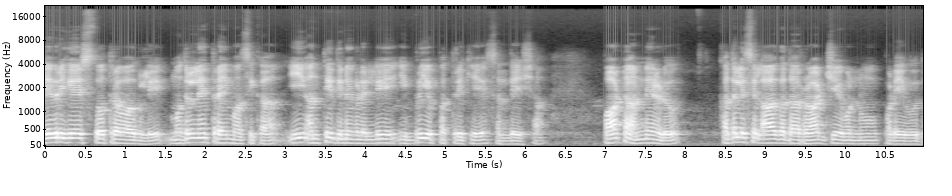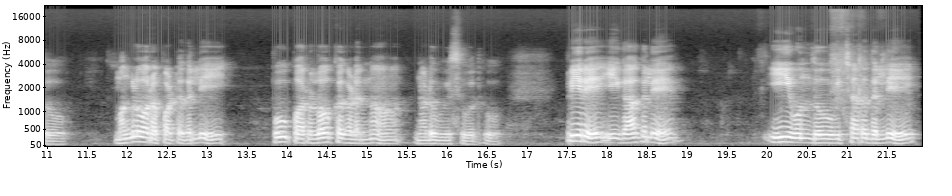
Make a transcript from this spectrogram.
ದೇವರಿಗೆ ಸ್ತೋತ್ರವಾಗಲಿ. ಮೊದಲನೇ ತ್ರೈಮಾಸಿಕ, ಈ ಅಂತ್ಯ ದಿನಗಳಲ್ಲಿ ಇಬ್ರಿಯ ಪತ್ರಿಕೆಯ ಸಂದೇಶ. ಪಾಠ ಹನ್ನೆರಡು, ಕದಲಿಸಲಾಗದ ರಾಜ್ಯವನ್ನು ಪಡೆಯುವುದು. ಮಂಗಳವಾರ ಪಾಠದಲ್ಲಿ ಭೂ ಪರಲೋಕಗಳನ್ನು ನಡುಗಿಸುವುದು ಪ್ರಿಯರೇ, ಈಗಾಗಲೇ ಈ ಒಂದು ವಿಚಾರದಲ್ಲಿ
